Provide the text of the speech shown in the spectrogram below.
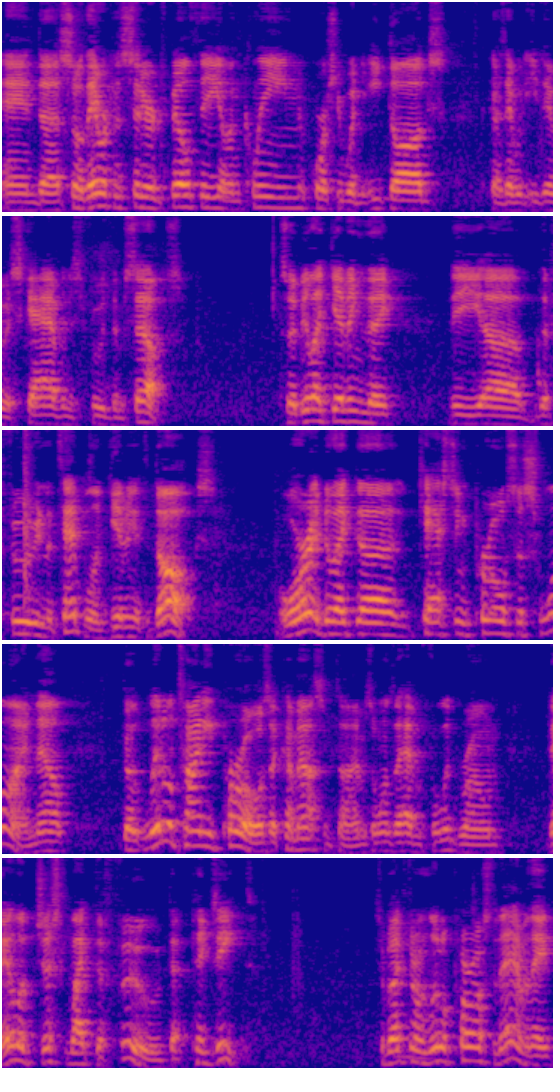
And uh, so they were considered filthy, unclean. Of course, you wouldn't eat dogs because they would eat, they would scavenge food themselves. So it'd be like giving the the uh, the food in the temple and giving it to dogs, or it'd be like uh, casting pearls to swine. Now, the little tiny pearls that come out sometimes, the ones that haven't fully grown, they look just like the food that pigs eat. So be like throwing little pearls to them, and they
